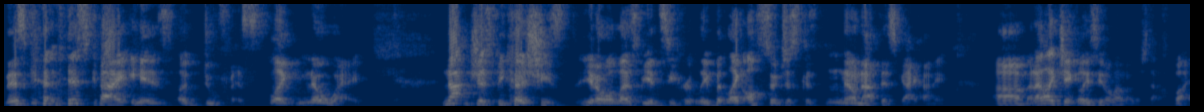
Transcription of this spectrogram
This guy this guy is a doofus. Like no way. Not just because she's you know a lesbian secretly, but like also just because no, not this guy, honey. Um, and I like Jake Lacy and a lot of other stuff, but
